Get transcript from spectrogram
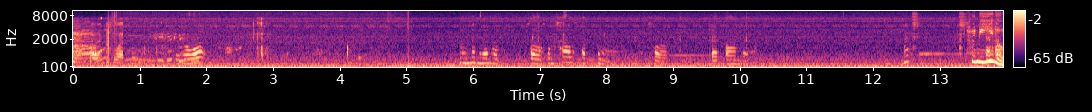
แยกสายกันด้วยเพราะว่านั่นนะครับขอคุณข้าวครับผมขอแอดออนหน่อยครับ ทางนี้เหรอ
